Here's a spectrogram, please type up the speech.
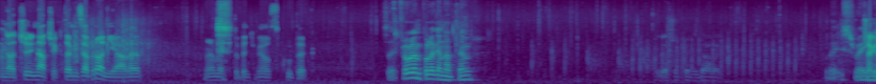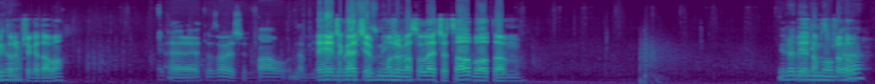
No, czy inaczej, kto mi zabroni, ale... Nie wiem, jaki to będzie miało skutek. Słuchaj, problem polega na tym. Ile szukać dalej? Base Czekaj, którym się gadało? E, to zależy. V na. Ej, czekajcie, może was uleczę, co? Bo tam... I radia nie tam z przodu. mogę.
